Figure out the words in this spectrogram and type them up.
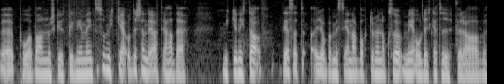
eh, på barnmorskeutbildningen, men inte så mycket. Och det kände jag att jag hade mycket nytta av. Dels att jobba med sena aborter men också med olika typer av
